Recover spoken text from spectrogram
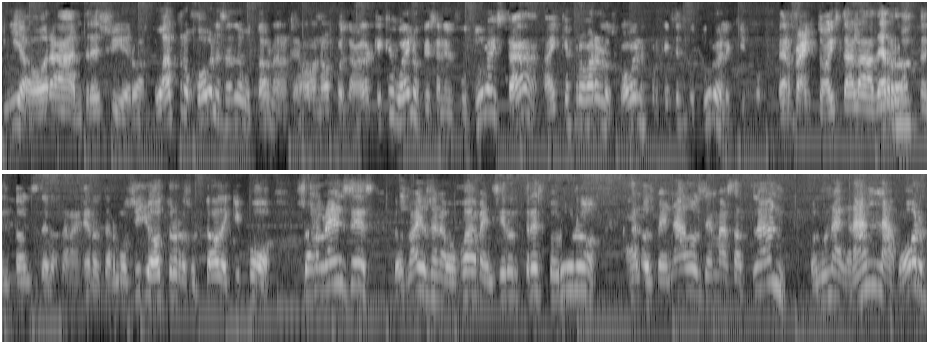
y ahora Andrés Figueroa. Cuatro jóvenes han debutado en Naranjero. No, no, pues la verdad que qué bueno que en el futuro ahí está. Hay que probar a los jóvenes porque es el futuro del equipo. Perfecto, ahí está la derrota entonces de los naranjeros de Hermosillo. Otro resultado de equipo sonorenses. Los Mayos de Navojoa vencieron 3 por 1 a los Venados de Mazatlán con una gran labor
